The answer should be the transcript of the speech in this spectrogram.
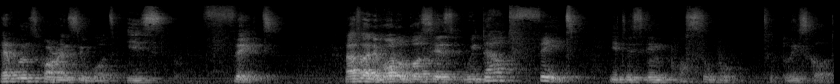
Heaven's currency what is faith. That's why the word of God says, without faith, it is impossible to please God.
